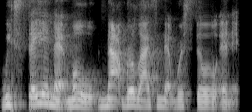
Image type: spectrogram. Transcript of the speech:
we stay in that mode, not realizing that we're still in it.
